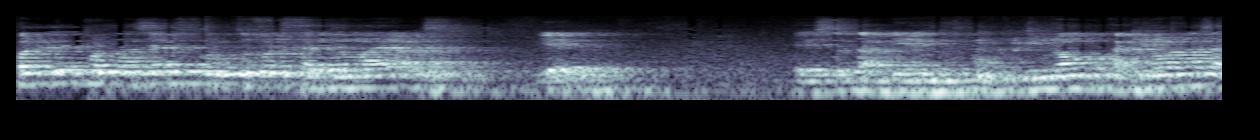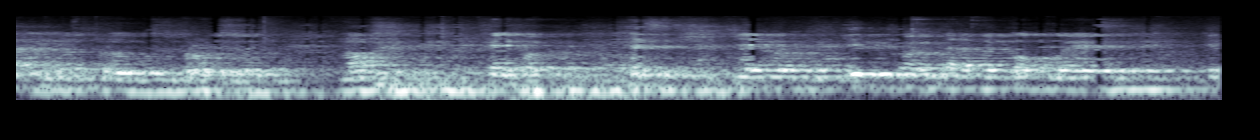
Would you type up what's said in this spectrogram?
¿Cuál es la importancia de los productos forestales no maderables? Bien, esto también, no, aquí no van a salir los productos profesor, ¿no? Pero quiero ir contando cómo es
